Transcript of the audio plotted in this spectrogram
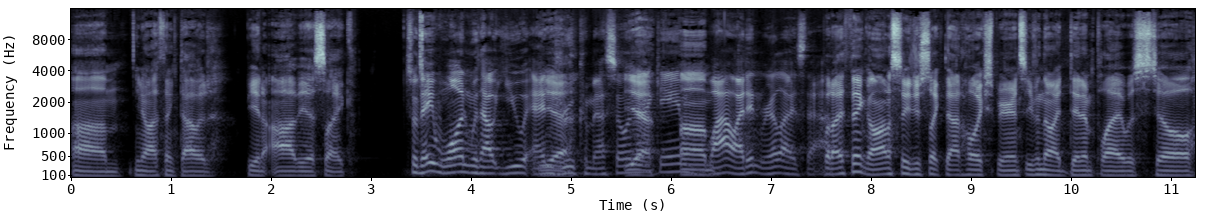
um, you know, I think that would be an obvious like So they won without you and Yeah. Drew Commesso in Yeah. that game. Um, wow, I didn't realize that. But I think honestly, just like that whole experience, even though I didn't play, was still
